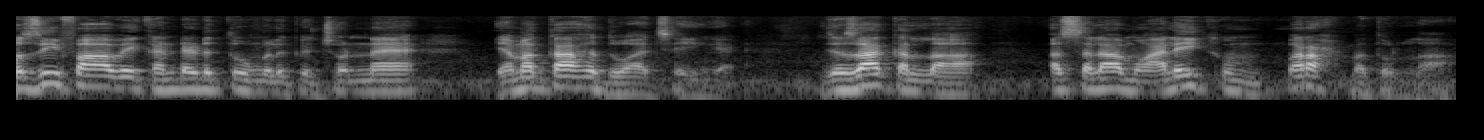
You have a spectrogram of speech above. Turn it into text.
வசீஃபாவை கண்டெடுத்து உங்களுக்கு சொன்ன எமக்காக துவா செய்யுங்க. ஜசாக் அல்லாஹ் அஸ்லாம் அலைக்கும் வரஹ்மத்துல்லாஹ்.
